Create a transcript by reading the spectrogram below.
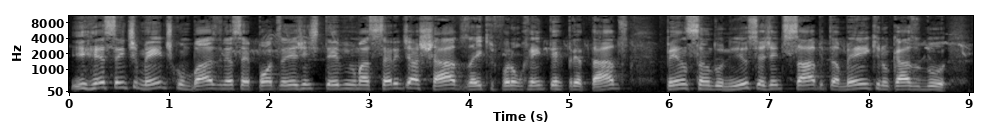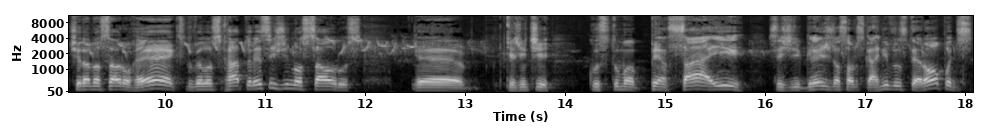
E recentemente, com base nessa hipótese aí, a gente teve uma série de achados aí que foram reinterpretados pensando nisso, e a gente sabe também que no caso do Tiranossauro Rex, do Velociraptor, esses dinossauros é, que a gente costuma pensar aí, seja de grandes dinossauros carnívoros, terópodes,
